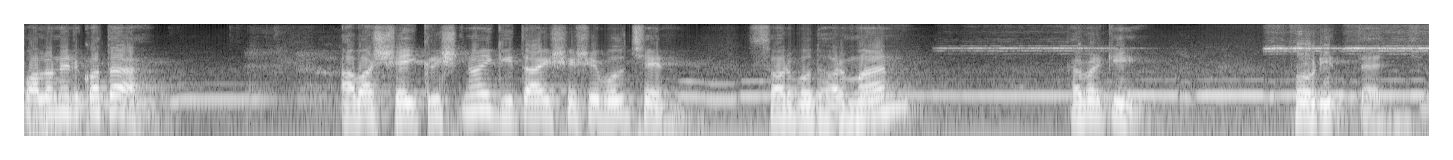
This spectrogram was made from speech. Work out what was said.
পালনের কথা, আবার সেই কৃষ্ণই গীতায় শেষে বলছেন, সর্বধর্মান, তারপর কি? পরিত্যাজ্য।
